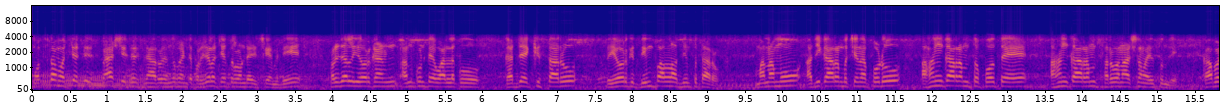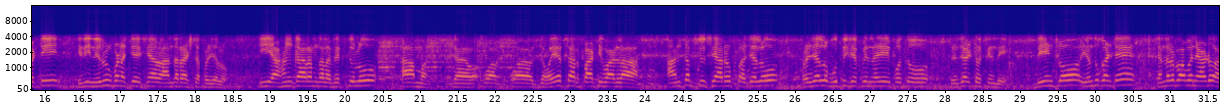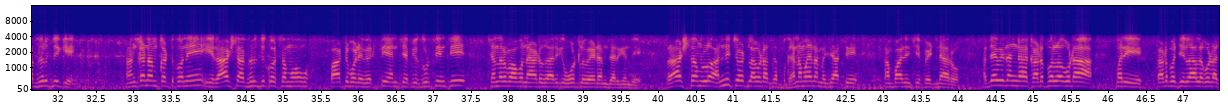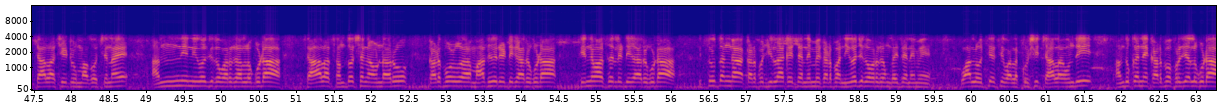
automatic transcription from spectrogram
మొత్తం వచ్చేసి స్మాష్ చేసేసినారు. ఎందుకంటే ప్రజల చేతిలో ఉండే విషయం ఇది. ప్రజలు ఎవరికి అనుకుంటే వాళ్ళకు గద్దె ఎక్కిస్తారు. ఎవరికి దింపాలనో దింపుతారు. మనము అధికారం వచ్చినప్పుడు అహంకారంతో పోతే అహంకారం సర్వనాశనం అవుతుంది. కాబట్టి ఇది నిరూపణ చేసినారు ఆంధ్ర రాష్ట్ర ప్రజలు. ఈ అహంకారం గల వ్యక్తులు ఆ వైఎస్ఆర్ పార్టీ వాళ్ళ అంతం చూశారు ప్రజలు. ప్రజలు బుద్ధి చెప్పింది పొద్దు రిజల్ట్ వచ్చింది. దీంట్లో ఎందుకంటే చంద్రబాబు నాయుడు అభివృద్ధికి కంకణం కట్టుకొని ఈ రాష్ట్ర అభివృద్ధి కోసము పాటుపడే వ్యక్తి అని చెప్పి గుర్తించి చంద్రబాబు నాయుడు గారికి ఓట్లు వేయడం జరిగింది. రాష్ట్రంలో అన్ని చోట్ల కూడా ఘనమైన మెజార్టీ సంపాదించి పెట్టినారు. అదేవిధంగా కడపలో కూడా మరి కడప జిల్లాలో కూడా చాలా సీట్లు మాకు వచ్చినాయి. అన్ని నియోజకవర్గాల్లో కూడా చాలా సంతోషంగా ఉన్నారు. కడప మాధవిరెడ్డి గారు కూడా శ్రీనివాసరెడ్డి గారు కూడా విస్తృతంగా కడప జిల్లాకైతేనేమి కడప నియోజకవర్గంకైతేనేమి వాళ్ళు వచ్చేసి వాళ్ళ కృషి చాలా ఉంది. అందుకనే కడప ప్రజలు కూడా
